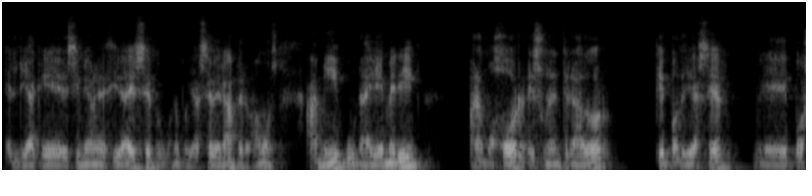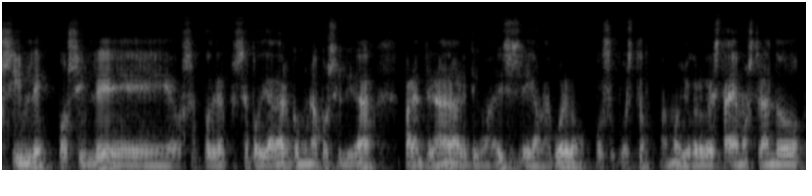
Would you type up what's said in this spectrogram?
el día que Simeone decida irse, pues bueno, pues ya se verá, pero vamos, a mí una Emery a lo mejor es un entrenador que podría ser eh, posible, posible, eh, o se podría, se podría dar como una posibilidad para entrenar al Atlético de Madrid si se llega a un acuerdo, por supuesto. Vamos, yo creo que está demostrando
